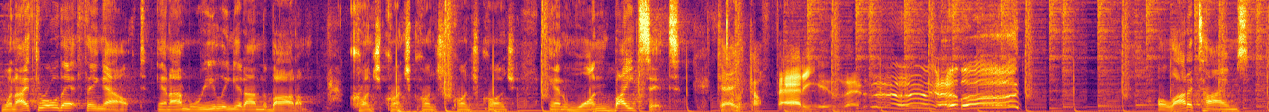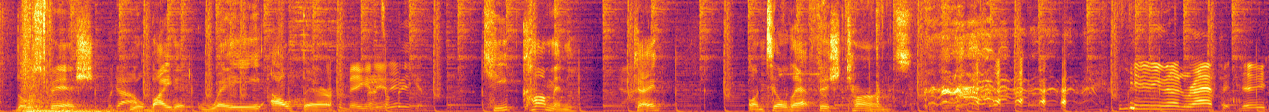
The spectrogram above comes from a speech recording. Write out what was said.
When I throw that thing out and I'm reeling it on the bottom, crunch, crunch, crunch, crunch, crunch, and one bites it, okay? Look how fatty is that. A lot of times, those fish will bite it way out there. Big and in it? Keep coming, okay, until that fish turns. You didn't even unwrap it, dude.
